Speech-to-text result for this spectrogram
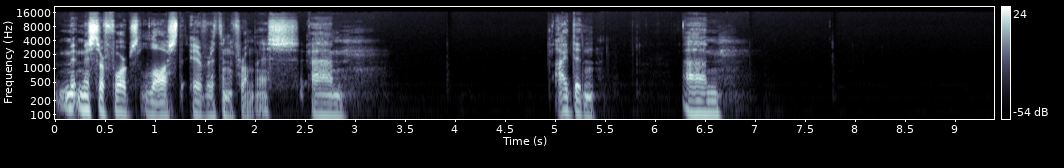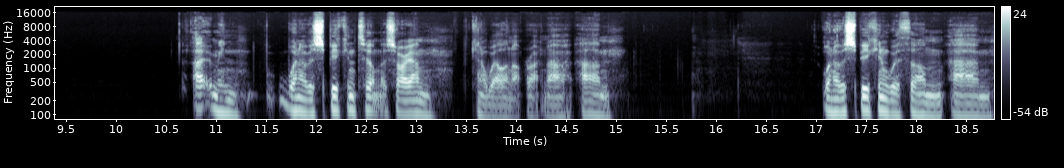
M- Mr. Forbes lost everything from this. Um, I didn't. Um, I mean, when I was speaking to him, sorry, I'm kind of welling up right now. Um, when I was speaking with him, um,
